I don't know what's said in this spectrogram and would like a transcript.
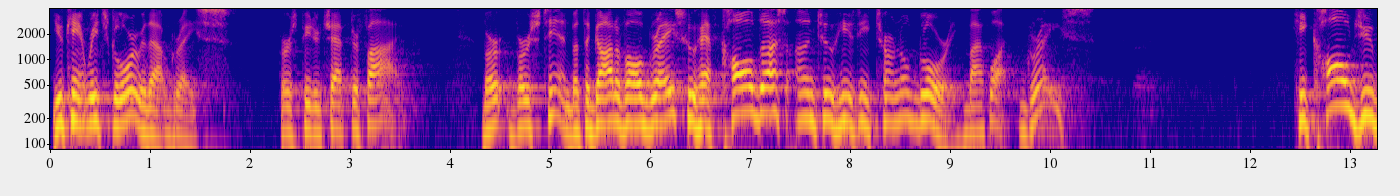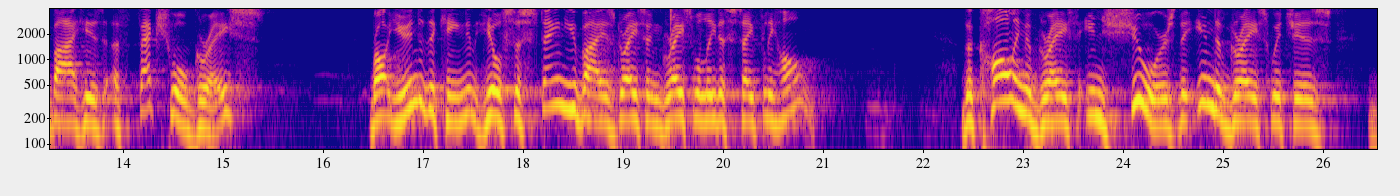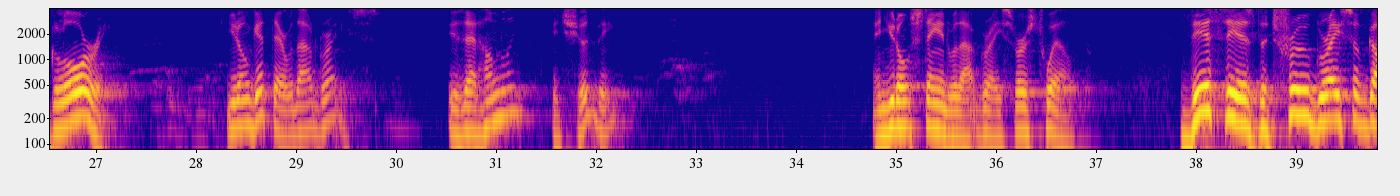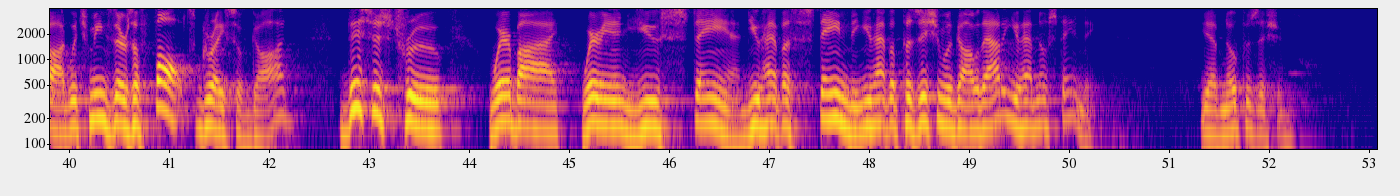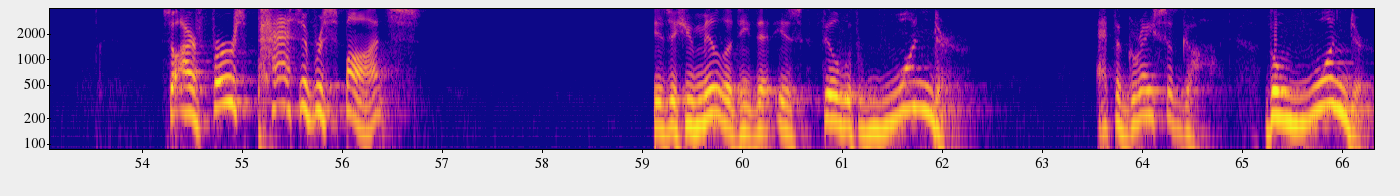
You can't reach glory without grace. 1 Peter chapter 5, verse 10. But the God of all grace, who hath called us unto his eternal glory. By what? Grace. He called you by his effectual grace, brought you into the kingdom. He'll sustain you by his grace, and grace will lead us safely home. The calling of grace ensures the end of grace, which is glory. You don't get there without grace. Is that humbling? It should be. And you don't stand without grace. Verse 12. This is the true grace of God, which means there's a false grace of God. This is true whereby wherein you stand. You have a standing, you have a position with God. Without it, you have no standing. You have no position. So, our first passive response is a humility that is filled with wonder at the grace of God. The wonder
